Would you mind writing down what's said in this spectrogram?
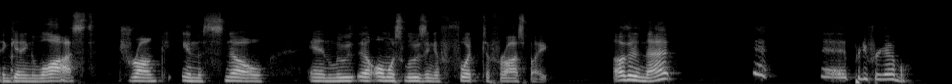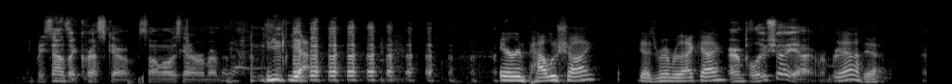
and getting lost, drunk in the snow, and lo- almost losing a foot to frostbite. Other than that, eh, eh, pretty forgettable. But he sounds like Crisco, so I'm always going to remember that. Yeah. Aaron Palushaj. You guys remember that guy? Aaron Palushaj? Yeah, I remember. Yeah. Yeah.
